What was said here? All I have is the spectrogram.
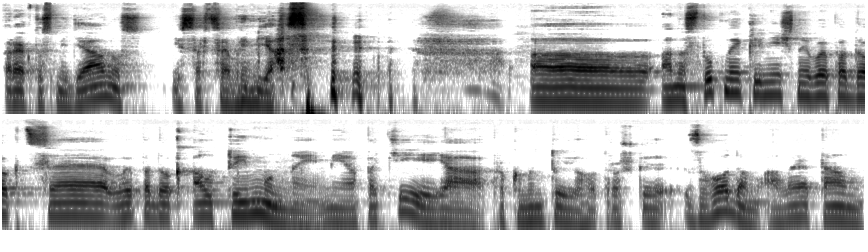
ректус медіанус і серцевий м'яз. А, наступний клінічний випадок це випадок аутоімунної міопатії. Я прокоментую його трошки згодом, але там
